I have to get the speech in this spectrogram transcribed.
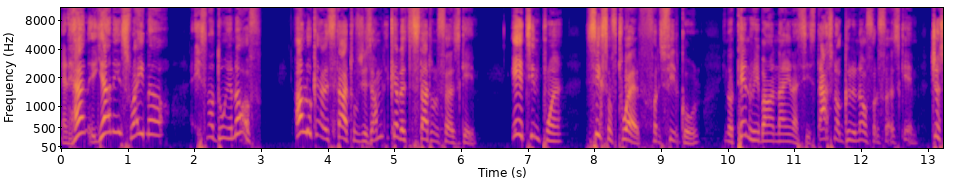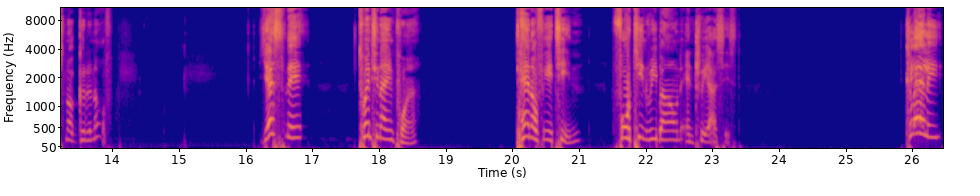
And Giannis right now is not doing enough. I'm looking at the start of this. I'm looking at the start of the first game. 18 point, 6 of 12 for the field goal you know, 10 rebound, 9 assists. That's not good enough for the first game. Just not good enough. Yesterday, 29 point, 10 of 18, 14 rebound and 3 assists. Clearly,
